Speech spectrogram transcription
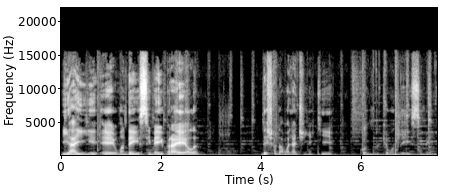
E aí é, eu mandei esse e-mail para ela. Deixa eu dar uma olhadinha aqui. Quando que eu mandei esse e-mail?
